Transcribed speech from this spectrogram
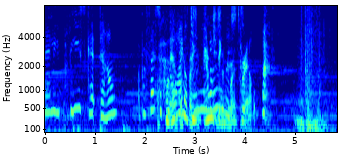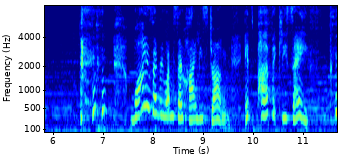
Nellie, please get down. A professor can hope the Nellie will do professor catches anything for a this time. thrill. Why is everyone so highly strung? It's perfectly safe.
